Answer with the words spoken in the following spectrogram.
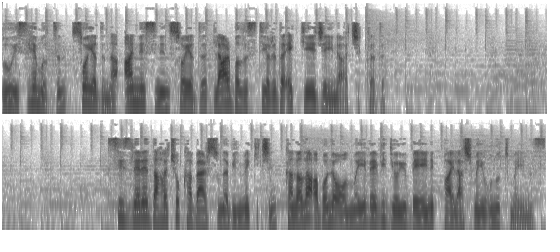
Lewis Hamilton soyadına annesinin soyadı Larbalı Steer'ı da ekleyeceğini açıkladı. Sizlere daha çok haber sunabilmek için kanala abone olmayı ve videoyu beğenip paylaşmayı unutmayınız.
